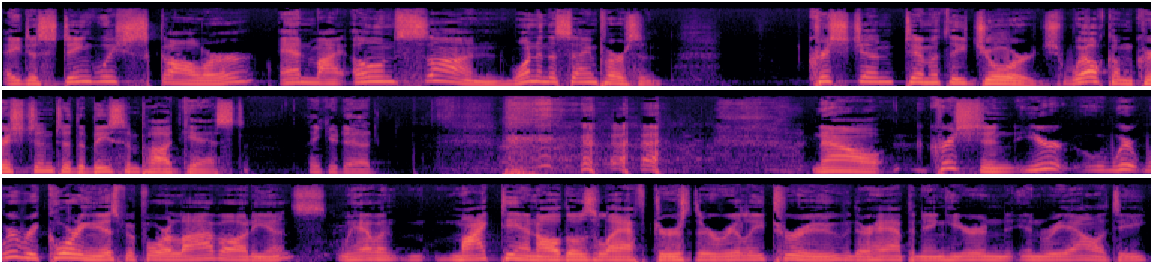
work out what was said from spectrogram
a distinguished scholar and my own son, one and the same person. Christian Timothy George. Welcome, Christian, to the Beeson Podcast. Thank you, Dad. now, Christian, you're we're we're recording this before a live audience. We haven't mic'd in all those laughters. They're really true. They're happening here in in reality.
